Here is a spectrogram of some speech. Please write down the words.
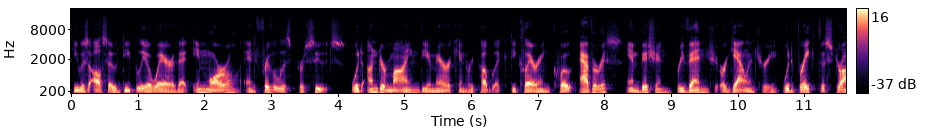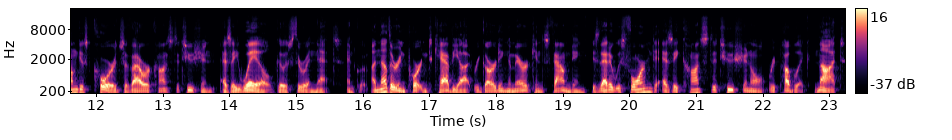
He was also deeply aware that immoral and frivolous pursuits would undermine the American Republic, declaring, quote, Avarice, ambition, revenge, or gallantry would break the strongest cords of our Constitution as a whale goes through a net. Another important caveat regarding Americans' founding is that it was formed as a constitutional republic, not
